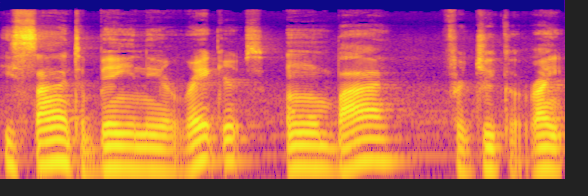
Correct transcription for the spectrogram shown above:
he signed to Billionaire Records, owned by Frederica Wright.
